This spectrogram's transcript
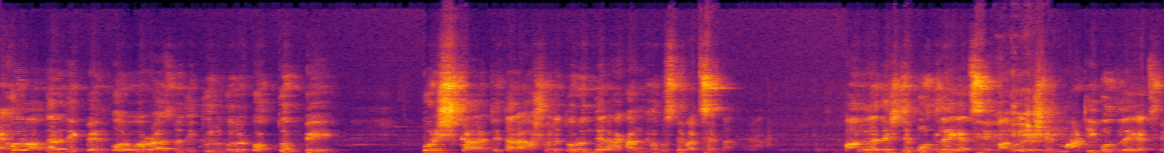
এখনও আপনারা দেখবেন বড় বড় রাজনৈতিক দলগুলোর বক্তব্যে পরিষ্কার যে তারা আসলে তরুণদের আকাঙ্ক্ষা বুঝতে পারছেন না। বাংলাদেশ যে বদলে গেছে, বাংলাদেশের মাটি বদলে গেছে,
